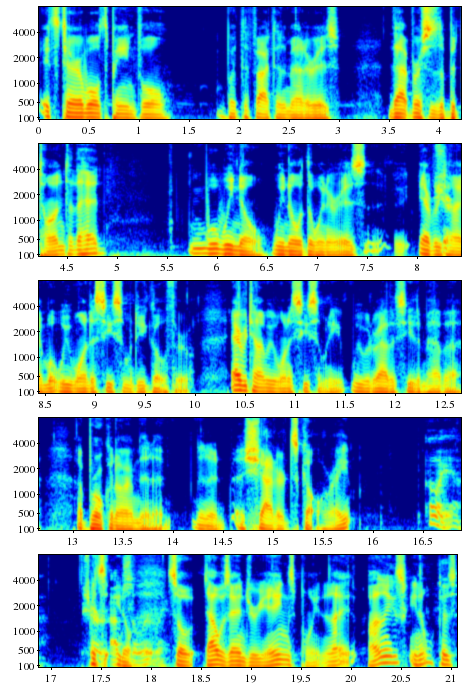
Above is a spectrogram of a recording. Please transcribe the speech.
it's terrible, it's painful, but the fact of the matter is that versus a baton to the head. Well, we know we know what the winner is every Sure. time. What we want to see somebody go through. Every time we want to see somebody, we would rather see them have a, a broken arm than a than a, a shattered skull, right? Oh yeah, sure, It's, you know, absolutely. so that was Andrew Yang's point, and I, I think you know, because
